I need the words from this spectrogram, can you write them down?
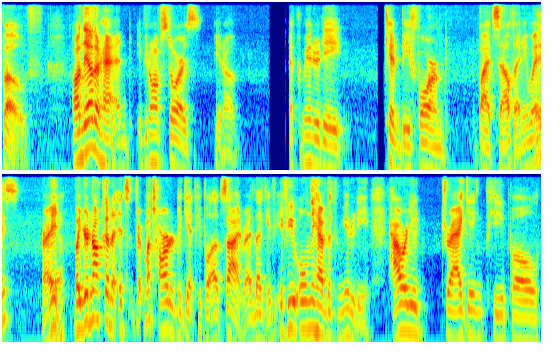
both. On the other hand if you don't have stores you know a community can be formed by itself anyways right? Yeah. but you're not gonna it's much harder to get people outside right? Like if, if you only have the community how are you dragging people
